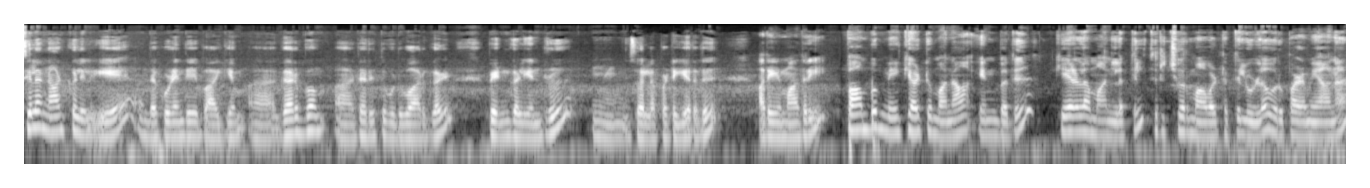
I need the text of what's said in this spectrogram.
சில நாட்களிலேயே அந்த குழந்தை பாக்கியம் கர்ப்பம் தரித்து விடுவார்கள் பெண்கள் என்று சொல்லப்படுகிறது. அதே மாதிரி பாம்பு மேய்க்காட்டு மனா என்பது கேரள மாநிலத்தில் திருச்சூர் மாவட்டத்தில் உள்ள ஒரு பழமையான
